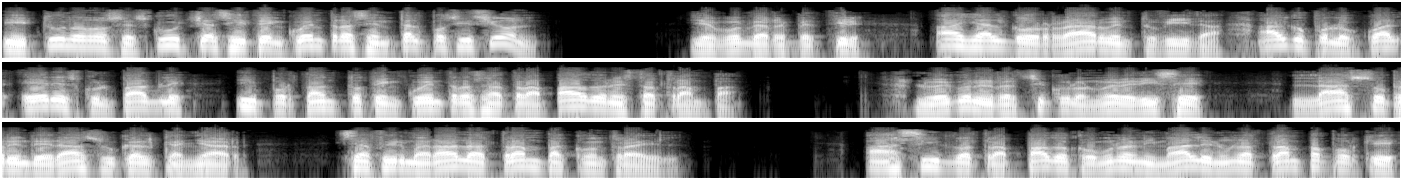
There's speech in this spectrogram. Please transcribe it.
y tú no nos escuchas y te encuentras en tal posición. Y él vuelve a repetir, hay algo raro en tu vida, algo por lo cual eres culpable, y por tanto te encuentras atrapado en esta trampa. Luego en el versículo nueve dice, Lazo prenderá su calcañar, se afirmará la trampa contra él. Has sido atrapado como un animal en una trampa porque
